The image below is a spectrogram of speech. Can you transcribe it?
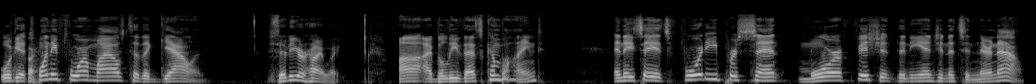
will get 24 miles to the gallon. City or highway? Uh, I believe that's combined. And they say it's 40% more efficient than the engine that's in there now.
